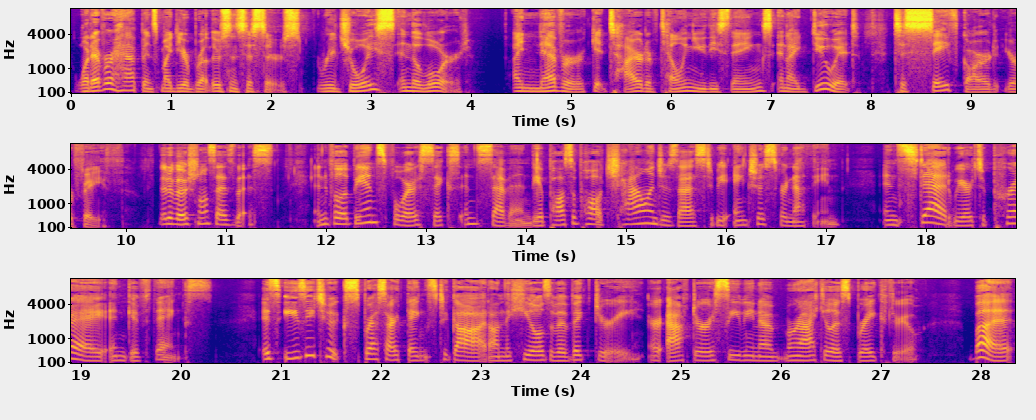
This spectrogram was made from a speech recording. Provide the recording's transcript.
Whatever happens, my dear brothers and sisters, rejoice in the Lord. I never get tired of telling you these things, and I do it to safeguard your faith. The devotional says this In Philippians 4 6 and 7, the Apostle Paul challenges us to be anxious for nothing. Instead, we are to pray and give thanks. It's easy to express our thanks to God on the heels of a victory or after receiving a miraculous breakthrough. But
